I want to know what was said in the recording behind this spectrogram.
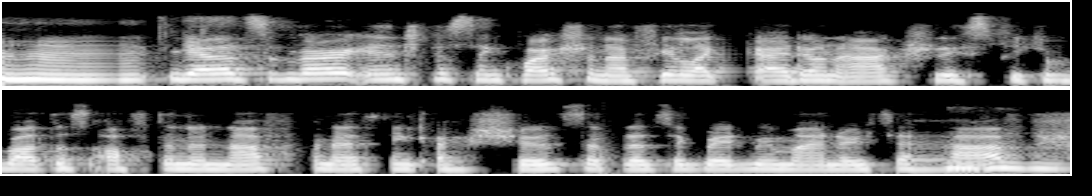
Mm-hmm. Yeah, that's a very interesting question. I feel like I don't actually speak about this often enough, and I think I should. So that's a great reminder to have. Mm-hmm.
